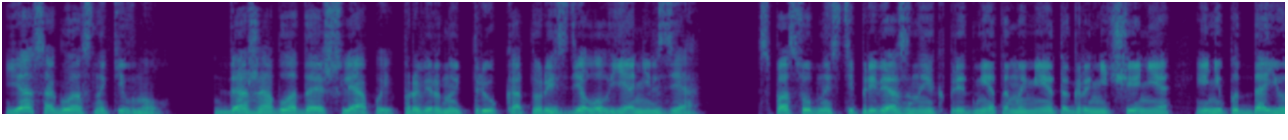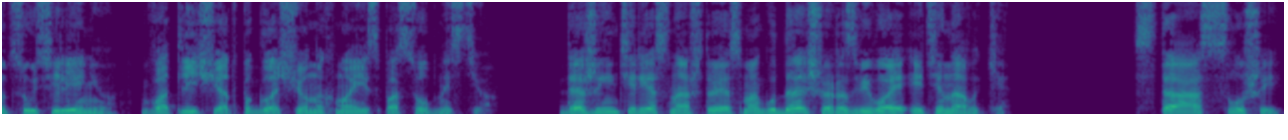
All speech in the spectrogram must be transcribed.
Я согласно кивнул. Даже обладая шляпой, провернуть трюк, который сделал я, нельзя. Способности, привязанные к предметам, имеют ограничения и не поддаются усилению, в отличие от поглощенных моей способностью. Даже интересно, а что я смогу дальше, развивая эти навыки. «Стас, слушай,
